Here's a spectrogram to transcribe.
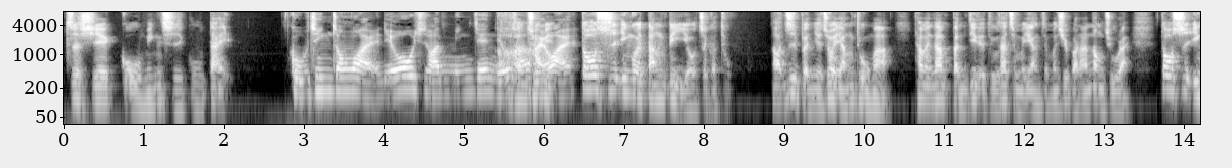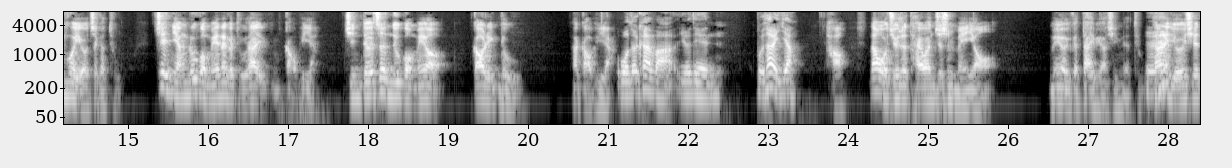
这些古名词、古代古今中外流传民间、流传海外，都是因为当地有这个土啊。日本也做洋土嘛，他们那本地的土，他怎么样，怎么去把它弄出来，都是因为有这个土。建阳如果没那个土，他搞屁啊！景德镇如果没有高岭土，他搞屁啊！我的看法有点不太一样。好，那我觉得台湾就是没有。没有一个代表性的土，当然有一些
